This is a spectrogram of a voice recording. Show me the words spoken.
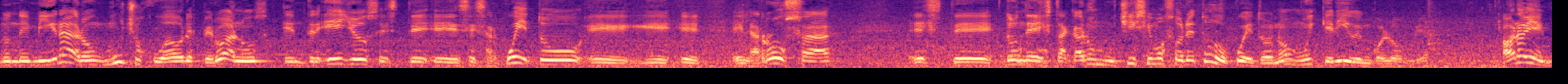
donde emigraron muchos jugadores peruanos, entre ellos este, eh, César Cueto, eh, La Rosa, este, donde destacaron muchísimo, sobre todo Cueto, ¿no? muy querido en Colombia. Ahora bien,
